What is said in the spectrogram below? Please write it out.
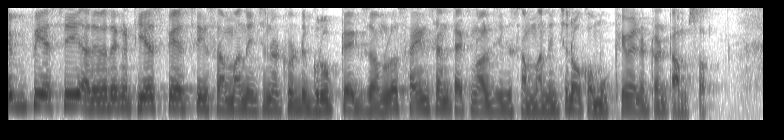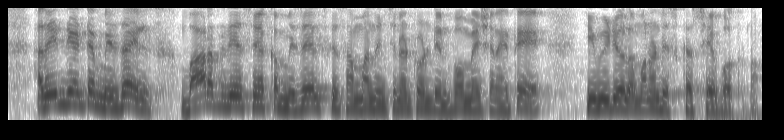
ఏపీఎస్సి అదేవిధంగా టీఎస్పీఎస్సీకి సంబంధించినటువంటి గ్రూప్ టూ ఎగ్జామ్లో సైన్స్ అండ్ టెక్నాలజీకి సంబంధించిన ఒక ముఖ్యమైనటువంటి అంశం. అదేంటి అంటే మిజైల్స్ భారతదేశం యొక్క మిజైల్స్కి సంబంధించినటువంటి ఇన్ఫర్మేషన్ అయితే ఈ వీడియోలో మనం డిస్కస్ చేయబోతున్నాం.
